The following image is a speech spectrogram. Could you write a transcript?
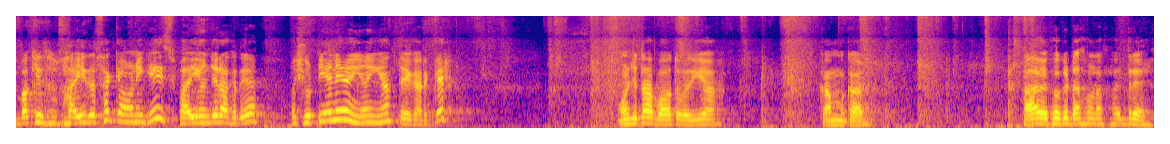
ਬਾਕੀ ਸਫ਼ਾਈ ਦੱਸਾਂ ਕਿਉਂ ਨਹੀਂ ਗਈ? ਸਫ਼ਾਈ ਉਂਝ ਰੱਖਦੇ ਆ। ਉਹ ਛੁੱਟੀਆਂ ਨਹੀਂ ਹੋਈਆਂ ਹੋਈਆਂ ਤੇ ਕਰਕੇ। ਉਂਝ ਤਾਂ ਬਹੁਤ ਵਧੀਆ ਕੰਮ ਕਰ। ਆਹ ਵੇਖੋ ਕਿੱਡਾ ਸੋਹਣਾ ਇੱਧਰ। ਹੈ।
